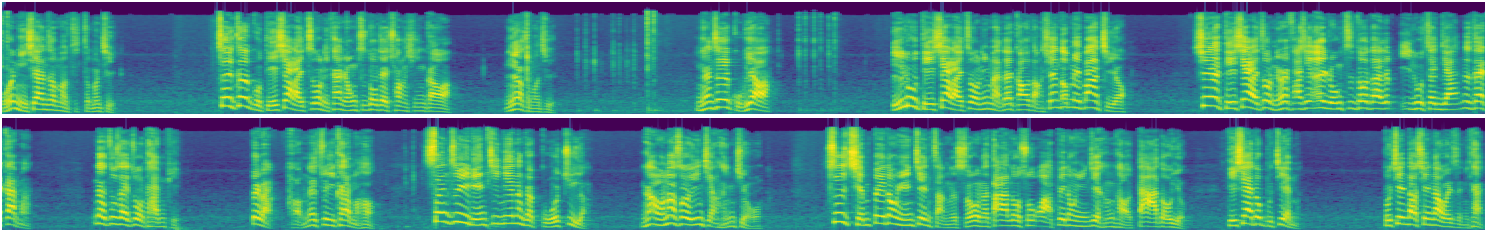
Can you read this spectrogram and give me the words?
我问你现在怎么怎么解？这个股跌下来之后，你看融资都在创新高啊，你要怎么解？你看这些股票啊，一路跌下来之后，你买在高档，现在都没办法解哦。现在跌下来之后，你会发现，哎，融资都在一路增加，那在干嘛？那都在做摊平，对吧？好，那注意看嘛哈，甚至于连今天那个国巨啊，你看我那时候已经讲很久，哦，之前被动元件涨的时候呢，大家都说哇，被动元件很好，大家都有，跌下来都不见嘛，不见到现在为止，你看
